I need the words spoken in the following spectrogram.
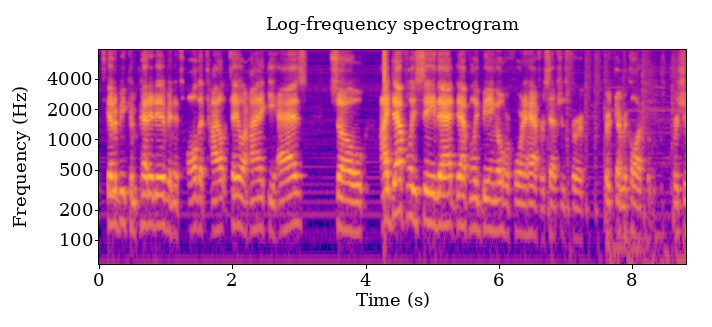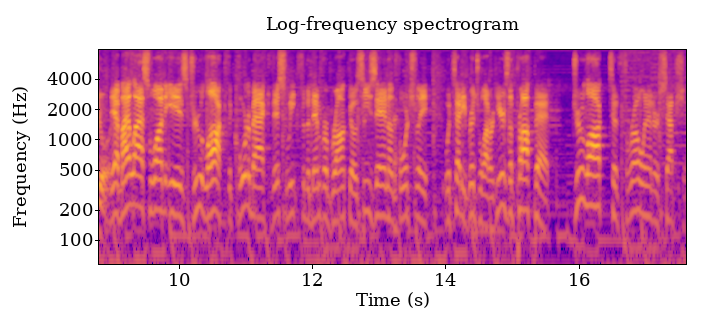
it's going to be competitive, and it's all that Taylor Heinicke has. So I definitely see that definitely being over four and a half receptions for for Denver Clark for sure. Yeah, my last one is Drew Lock, the quarterback this week for the Denver Broncos. He's in, unfortunately, with Teddy Bridgewater. Here's the prop bet. Drew Lock to throw an interception.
